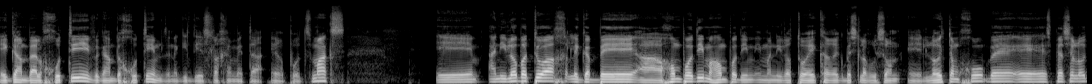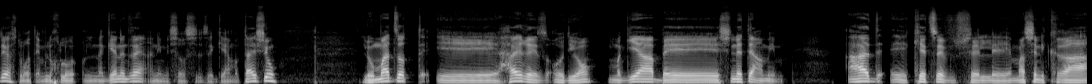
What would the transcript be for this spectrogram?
אה, גם באלחוטי וגם בחוטים, זה נגיד יש לכם את ה AirPods Max. אה, אני לא בטוח לגבי ההומפודים, ההומפודים אם אני לא טועה כרגע בשלב ראשון אה, לא יתמכו ב spatial audio, זאת אומרת הם לא יוכלו לנגן את זה, אני משער שזה יגיע מתישהו. לעומת זאת, היירז אודיו מגיע בשני טעמים. עד קצב של מה שנקרא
